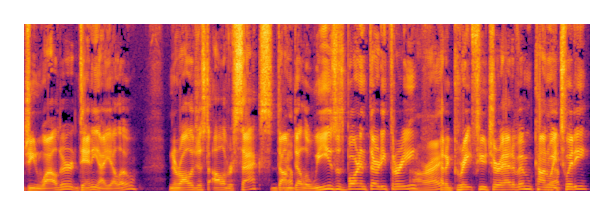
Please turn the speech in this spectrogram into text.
Gene Wilder, Danny Aiello, neurologist Oliver Sacks, Dom Yep. DeLuise was born in 33. All right. Had a great future ahead of him. Conway Yep. Twitty,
